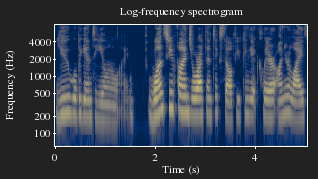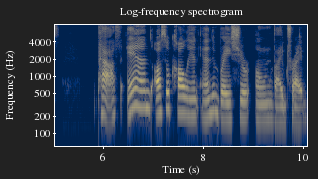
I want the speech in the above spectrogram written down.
you will begin to heal and align. Once you find your authentic self, you can get clear on your life path and also call in and embrace your own vibe tribe.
